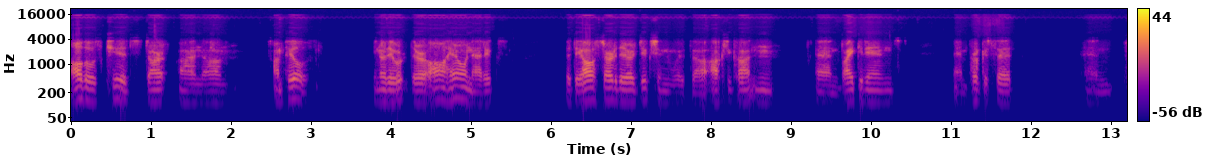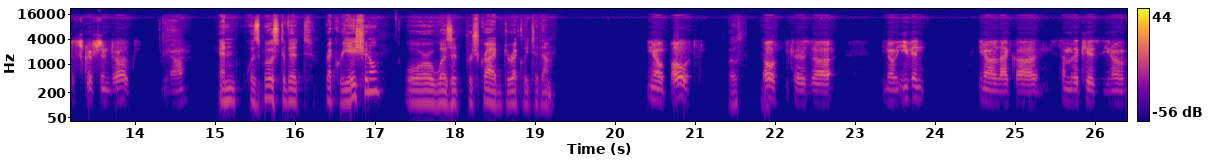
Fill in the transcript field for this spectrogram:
all those kids start on, um, on pills. You know, they were, they're all heroin addicts but they all started their addiction with uh, OxyContin and Vicodins and Percocet and prescription drugs, you know. And was most of it recreational or was it prescribed directly to them? You know, both. Both? Yeah. Both, because, uh, you know, even, you know, like uh, some of the kids, you know,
